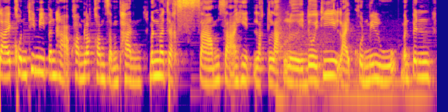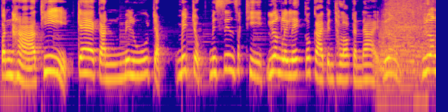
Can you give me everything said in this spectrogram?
หลายคนที่มีปัญหาความรักความสัมพันธ์ มันมาจาก 3 สาเหตุหลักๆ เลย โดยที่หลายคนไม่รู้ มันเป็นปัญหาที่แก้กันไม่รู้จะไม่จบไม่สิ้นสักทีเรื่องเล็ก ๆ ก็กลายเป็นทะเลาะกันได้ เรื่องเรื่อง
